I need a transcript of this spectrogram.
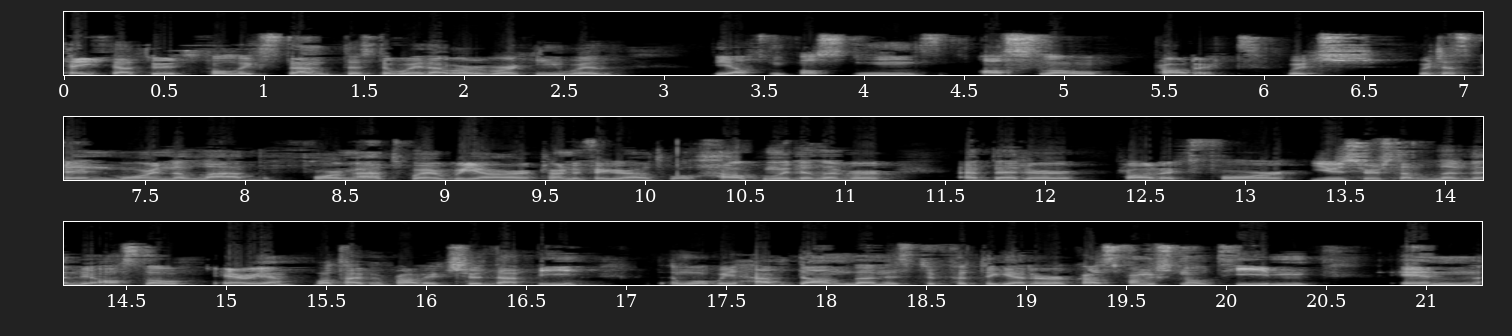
take that to its full extent is the way that we're working with the Aftenposten's Oslo product, which which has been more in the lab format where we are trying to figure out, well, how can we deliver a better product for users that live in the Oslo area? What type of product should that be? And what we have done then is to put together a cross-functional team in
